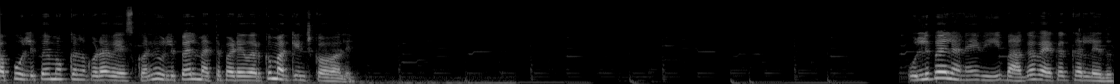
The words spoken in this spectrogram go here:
కప్పు ఉల్లిపాయ ముక్కలను కూడా వేసుకొని ఉల్లిపాయలు మెత్తపడే వరకు మగ్గించుకోవాలి. ఉల్లిపాయలు అనేవి బాగా వేకక్కర్లేదు.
